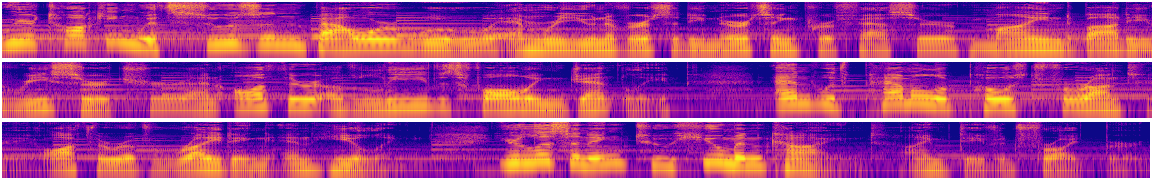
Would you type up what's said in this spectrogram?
We're talking with Susan Bauer Wu, Emory University nursing professor, mind body researcher, and author of Leaves Falling Gently, and with Pamela Post Ferrante, author of Writing and Healing. You're listening to Humankind. I'm David Freudberg.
